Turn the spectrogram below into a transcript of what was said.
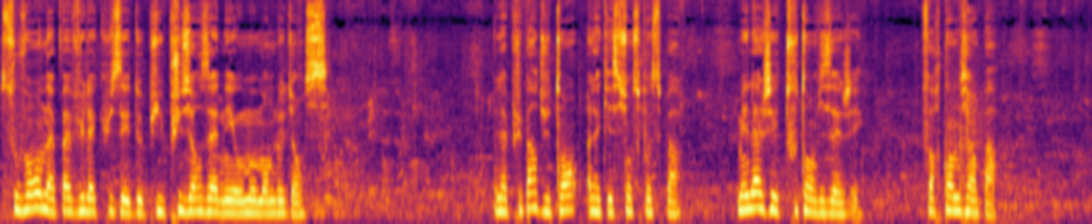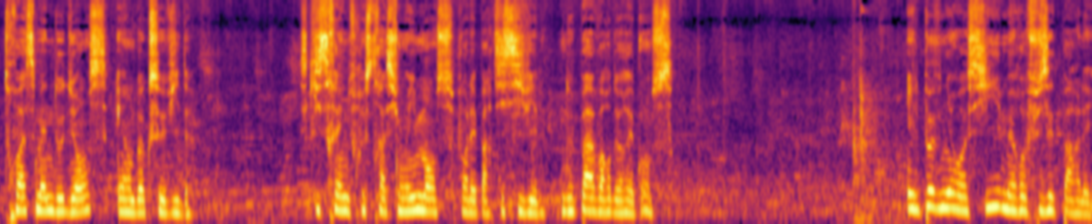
Souvent, on n'a pas vu l'accusé depuis plusieurs années au moment de l'audience. La plupart du temps, la question se pose pas. Mais là, j'ai tout envisagé. Fortin ne vient pas. Trois semaines d'audience et un box vide. Ce qui serait une frustration immense pour les parties civiles de ne pas avoir de réponse. Il peut venir aussi, mais refuser de parler.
